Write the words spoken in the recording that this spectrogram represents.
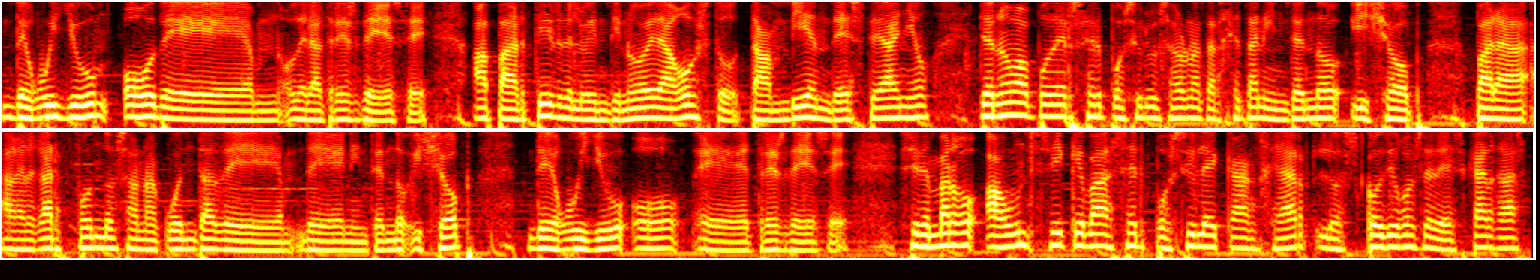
de Wii U o de, o de la 3DS. A partir del 29 de agosto también de este año, ya no va a poder ser posible usar una tarjeta Nintendo eShop para agregar fondos a una cuenta de, de Nintendo eShop de Wii U o 3DS. Eh, Sin embargo, aún sí que va a ser posible canjear los códigos de descargas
